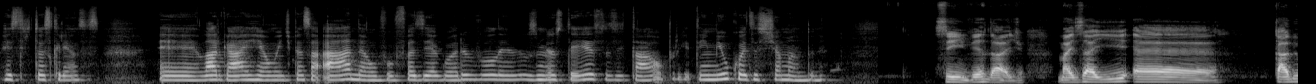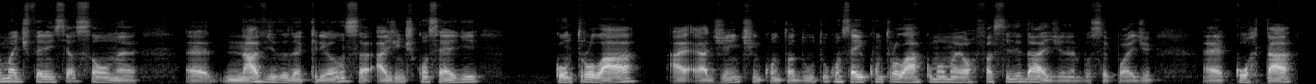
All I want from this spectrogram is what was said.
restrito às crianças. é, largar e realmente pensar, ah, não, vou fazer agora, eu vou ler os meus textos e tal, porque tem mil coisas chamando, né? Sim, verdade. Mas aí é... cabe uma diferenciação, né? É, na vida da criança, a gente consegue controlar, a, a gente, enquanto adulto, consegue controlar com uma maior facilidade, né? Você pode é, cortar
